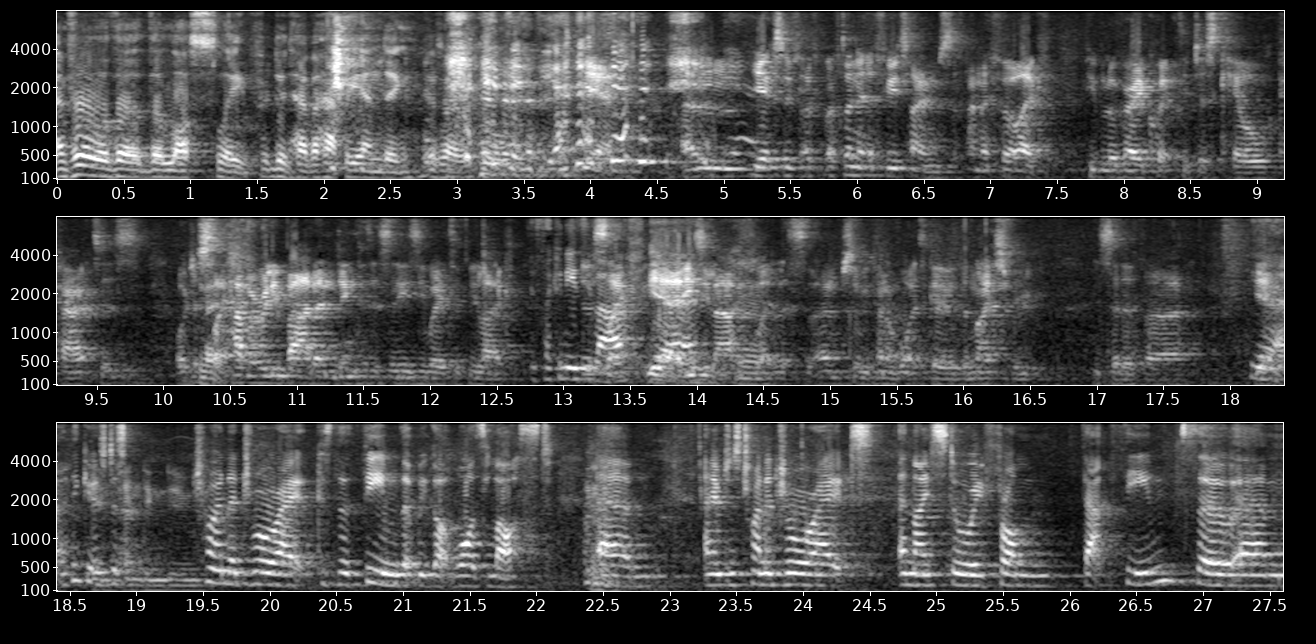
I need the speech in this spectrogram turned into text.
And for all of the, the lost sleep, it did have a happy ending, as I recall. yeah, um, yeah. Because I've, I've done it a few times, and I feel like people are very quick to just kill characters, or just Right. like have a really bad ending because it's an easy way to be like. It's like an easy laugh, Like, yeah, yeah. easy laugh like this. Um, so we kind of wanted to go the nice route instead of. Uh, Yeah, I think it was just doom. trying to draw out because the theme that we got was lost, Mm. um, and it was just trying to draw out a nice story from that theme. So um,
